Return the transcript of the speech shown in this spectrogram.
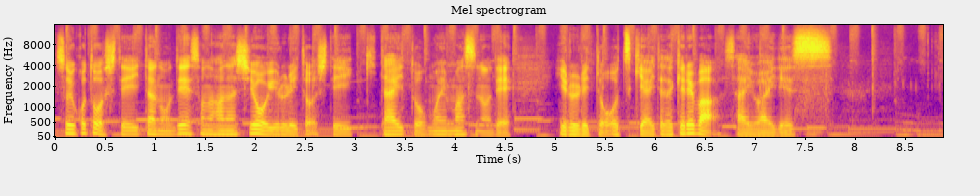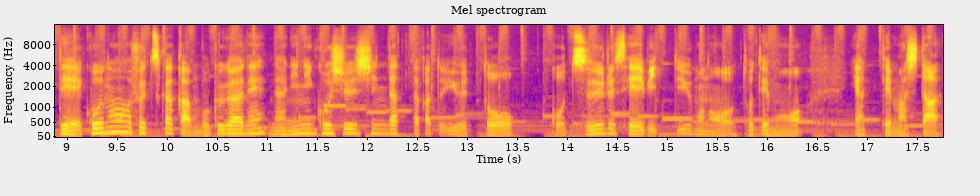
そういうことをしていたのでその話をゆるりとしていきたいと思いますのでゆるりとお付き合いいただければ幸いです。でこの2日間僕がね何にご就寝だったかというとこうツール整備っていうものをとてもやってました。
